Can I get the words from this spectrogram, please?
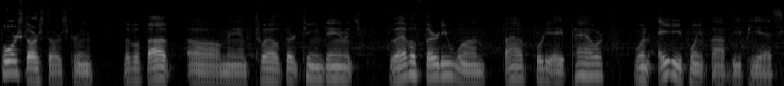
4 star Starscream, level 5, oh man, 12, 13 damage, level 31, 548 power, 180.5 DPS,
